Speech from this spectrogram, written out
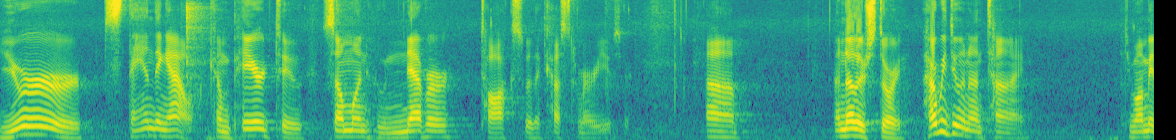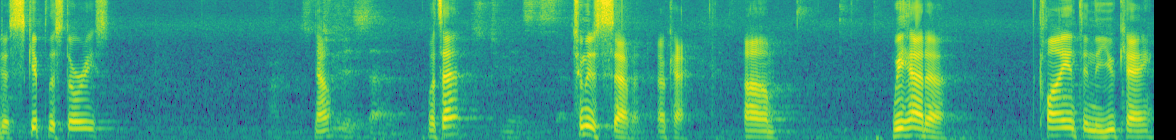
you're standing out compared to someone who never talks with a customer or user. Uh, another story. How are we doing on time? Do you want me to skip the stories? No? Two minutes seven. What's that? Two minutes to seven. Two minutes to seven, okay. Um, we had a client in the UK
